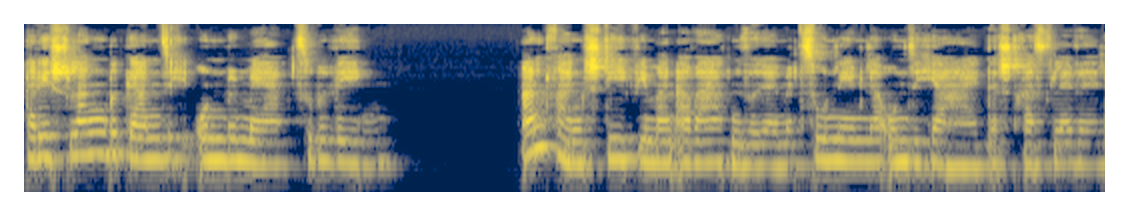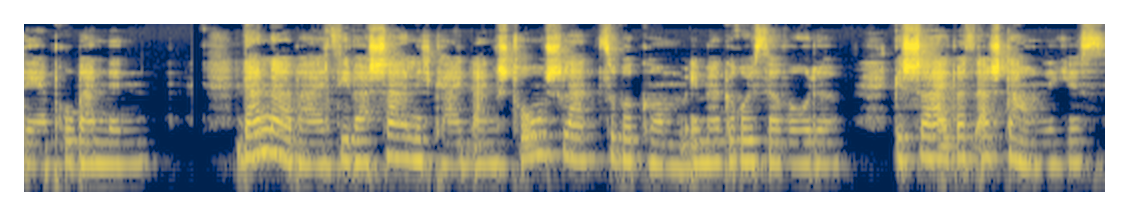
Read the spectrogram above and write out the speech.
da die Schlangen begannen, sich unbemerkt zu bewegen. Anfangs stieg, wie man erwarten würde, mit zunehmender Unsicherheit das Stresslevel der Probanden. Dann aber, als die Wahrscheinlichkeit, einen Stromschlag zu bekommen, immer größer wurde, geschah etwas Erstaunliches.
